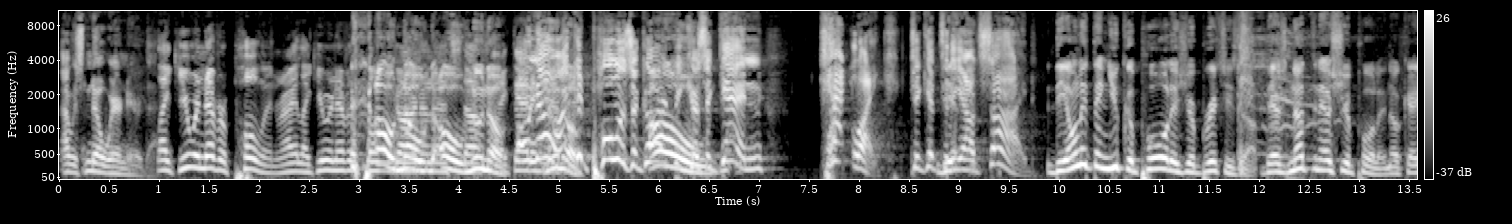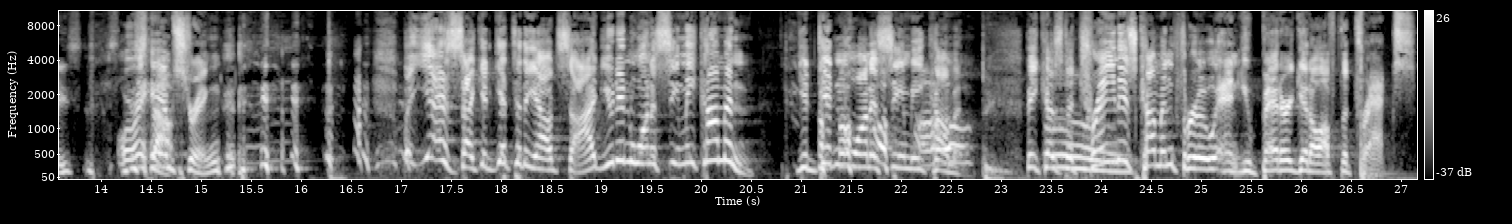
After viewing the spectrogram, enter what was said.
I was nowhere near that. Like you were never pulling, right? Like you were never the pulling Oh, guard no, no, oh, stuff no, no. Like oh is- no, no, no. I could pull as a guard Oh. because again, cat-like to get to the outside The only thing you could pull is your britches up. There's nothing else you're pulling. Okay, or a hamstring. but yes, I could get to the outside. You didn't want to see me coming. You didn't want to see me coming because the train is coming through, and you better get off the tracks.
